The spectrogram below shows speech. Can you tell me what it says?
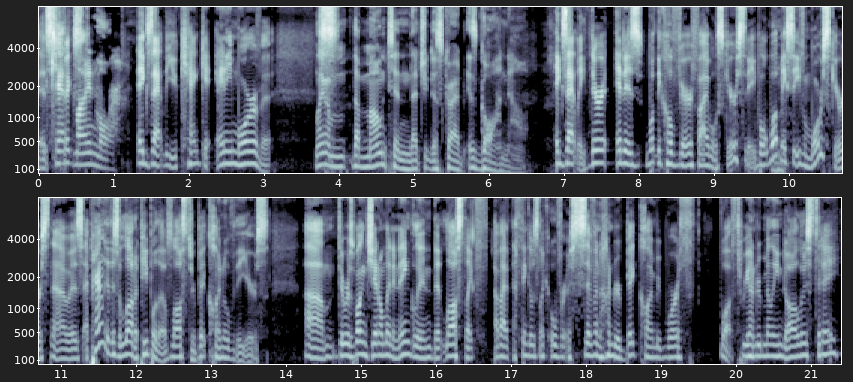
It's you can't fixed. mine more. Exactly. You can't get any more of it. Like a, the mountain that you described is gone now. Exactly. There it is what they call verifiable scarcity. But what mm. makes it even more scarce now is apparently there's a lot of people that have lost their Bitcoin over the years. Um, there was one gentleman in England that lost like about I think it was like over a 700 Bitcoin worth what 300 million dollars today.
